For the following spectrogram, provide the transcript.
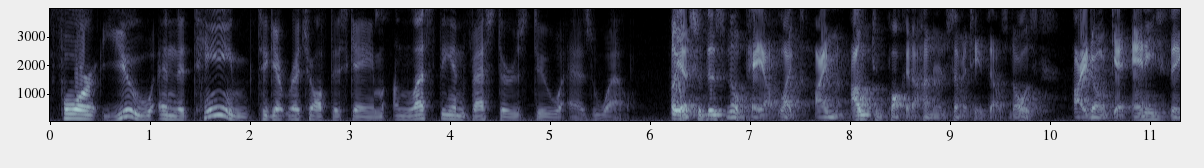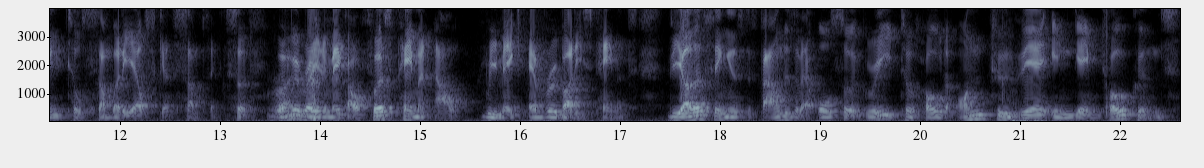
for you and the team to get rich off this game unless the investors do as well. Oh, yeah, so there's no payout. Like, I'm out of pocket $117,000. I don't get anything till somebody else gets something. So right. when we're ready to make our first payment out, we make everybody's payments. The other thing is the founders have also agreed to hold on to their in-game tokens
